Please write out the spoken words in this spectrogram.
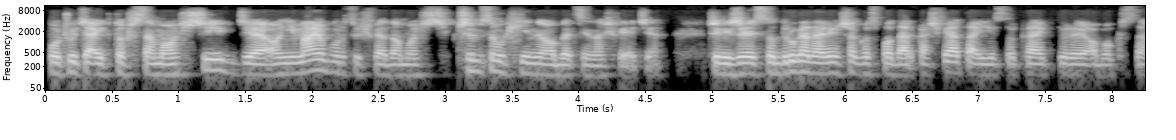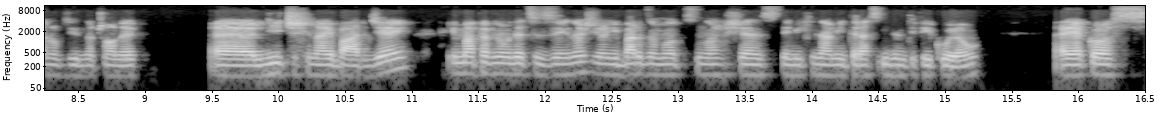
poczucia ich tożsamości, gdzie oni mają po prostu świadomość, czym są Chiny obecnie na świecie. Czyli, że jest to druga największa gospodarka świata i jest to kraj, który obok Stanów Zjednoczonych e, liczy się najbardziej i ma pewną decyzyjność i oni bardzo mocno się z tymi Chinami teraz identyfikują jako z,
